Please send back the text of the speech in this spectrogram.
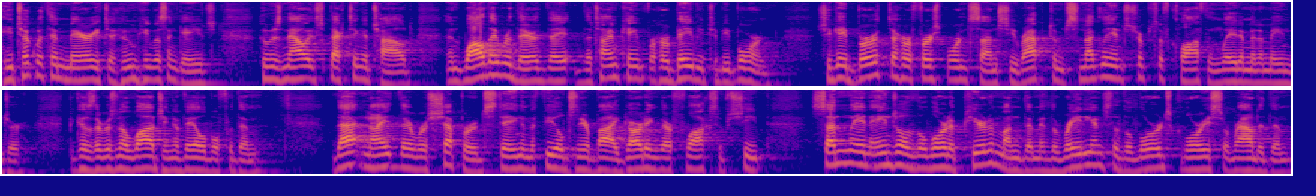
he took with him Mary, to whom he was engaged, who was now expecting a child. And while they were there, they, the time came for her baby to be born. She gave birth to her firstborn son. She wrapped him snugly in strips of cloth and laid him in a manger, because there was no lodging available for them. That night there were shepherds staying in the fields nearby, guarding their flocks of sheep. Suddenly an angel of the Lord appeared among them, and the radiance of the Lord's glory surrounded them.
